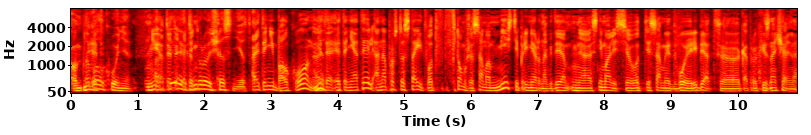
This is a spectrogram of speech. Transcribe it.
он- На это- балконе. Нет, Отеля, это- это- которого сейчас нет. А это не балкон, Нет. это, это не отель, она просто стоит вот в, в том же самом месте примерно, где э, снимались вот те самые двое ребят, э, которых изначально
